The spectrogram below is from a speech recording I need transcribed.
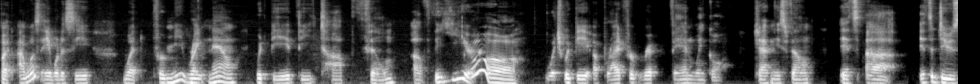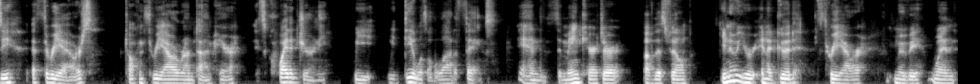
But I was able to see what for me right now would be the top film of the year Oh, which would be A Bride for Rip Van Winkle, Japanese film. It's uh it's a doozy at three hours. talking three hour runtime here. It's quite a journey. We we deal with a lot of things. And the main character of this film, you know you're in a good three hour movie when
